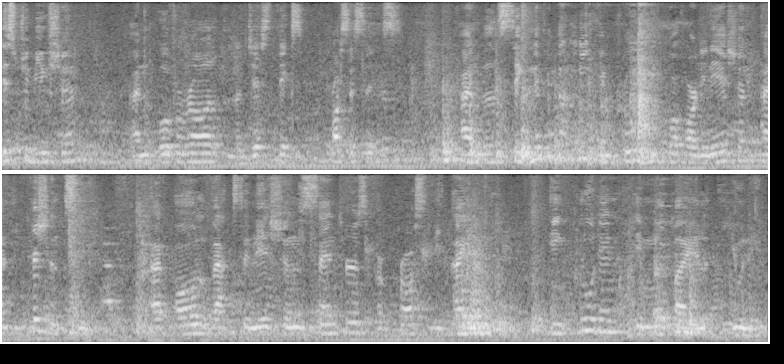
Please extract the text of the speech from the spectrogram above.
distribution, and overall logistics processes and will significantly improve the coordination and efficiency at all vaccination centers across the island, including the mobile unit.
